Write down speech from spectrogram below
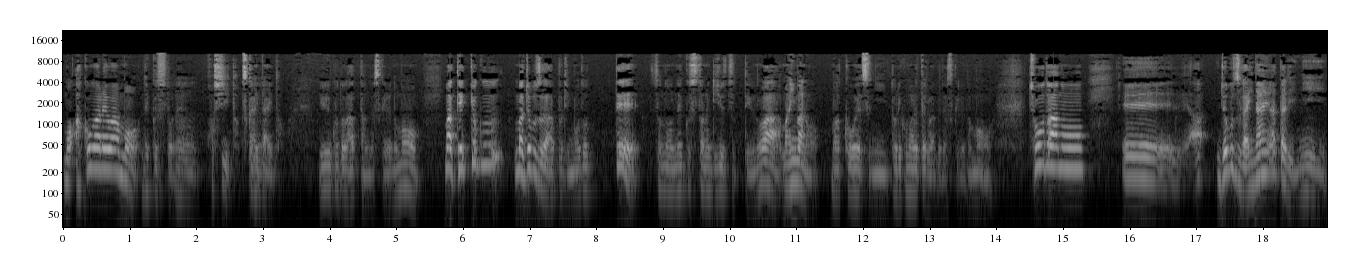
もう憧れはもう NEXT で欲しいと、使いたいということがあったんですけれども、まあ、結局、まあ、ジョブズがアプリに戻ってその NEXT の技術っていうのは、まあ、今の MacOS に取り込まれてるわけですけれどもちょうどあの、えー、あジョブズがいないあたりに、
